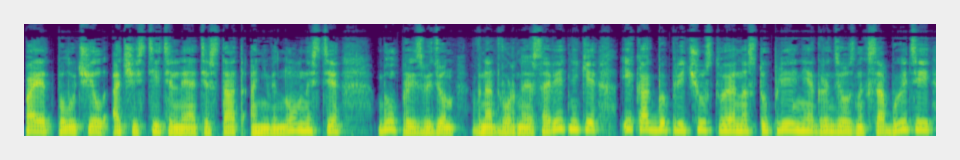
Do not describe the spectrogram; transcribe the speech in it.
Поэт получил очистительный аттестат о невиновности, был произведен в надворные советники и, как бы предчувствуя наступление грандиозных событий,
